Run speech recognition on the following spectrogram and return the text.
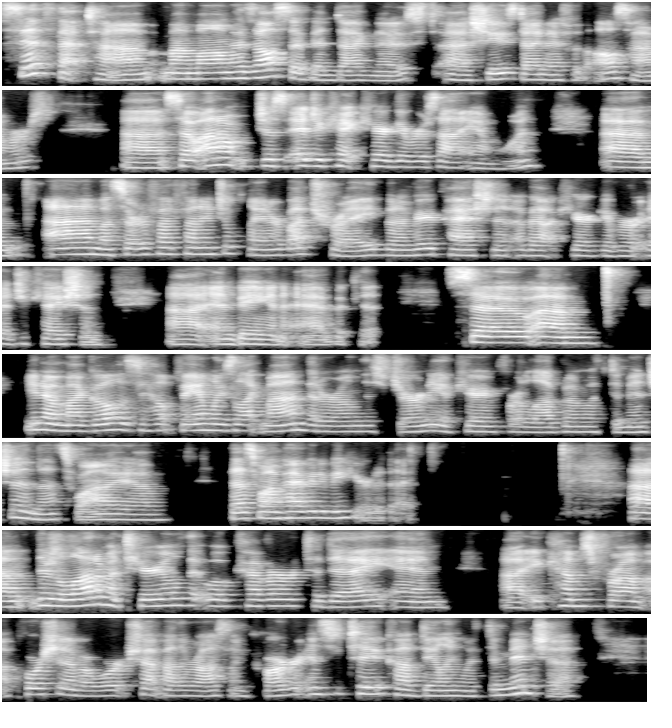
Since that time, my mom has also been diagnosed. Uh, she's diagnosed with Alzheimer's. Uh, so I don't just educate caregivers, I am one. Um, I'm a certified financial planner by trade, but I'm very passionate about caregiver education uh, and being an advocate. So um, you know, my goal is to help families like mine that are on this journey of caring for a loved one with dementia, and that's why um, that's why I'm happy to be here today. Um, there's a lot of material that we'll cover today, and uh, it comes from a portion of a workshop by the Rosalynn Carter Institute called Dealing with Dementia.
